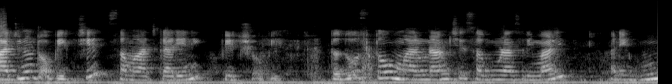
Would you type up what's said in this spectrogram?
આજનો ટોપિક છે સમાજ કાર્યની ફિલસોફી તો દોસ્તો, મારું નામ છે સગુણા શ્રીમાળી. અને હું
